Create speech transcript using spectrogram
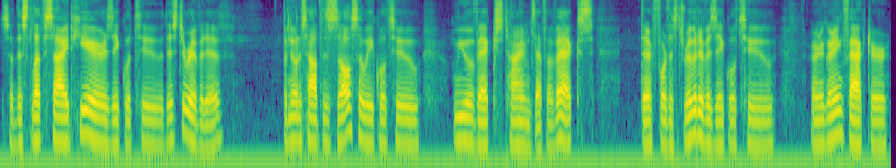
So this left side here is equal to this derivative, but notice how this is also equal to mu of x times f of x. Therefore, this derivative is equal to our integrating factor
